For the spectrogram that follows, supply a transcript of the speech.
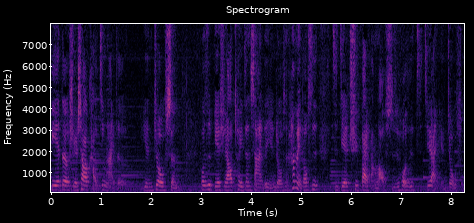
别的学校考进来的研究生，或是别学校推荐上来的研究生，他们也都是直接去拜访老师，或者是直接来研究所、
